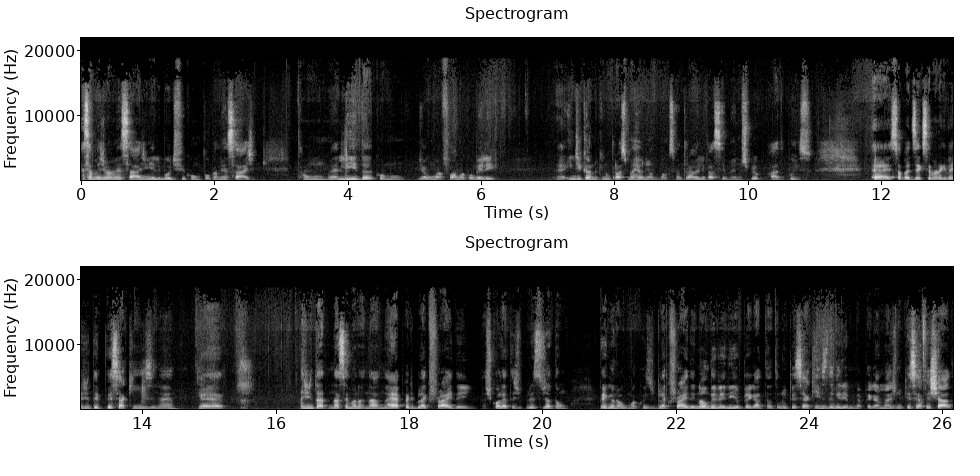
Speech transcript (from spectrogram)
essa mesma mensagem, e ele modificou um pouco a mensagem. Então, é, lida como de alguma forma como ele é, indicando que na próxima reunião do Banco Central ele vai ser menos preocupado com isso. É, só para dizer que semana que vem a gente tem PCA 15, né? É, a gente está na semana, na, na, época de Black Friday, as coletas de preços já estão pegando alguma coisa de Black Friday. Não deveria pegar tanto no IPCA 15, deveria pegar mais no IPCA fechado,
